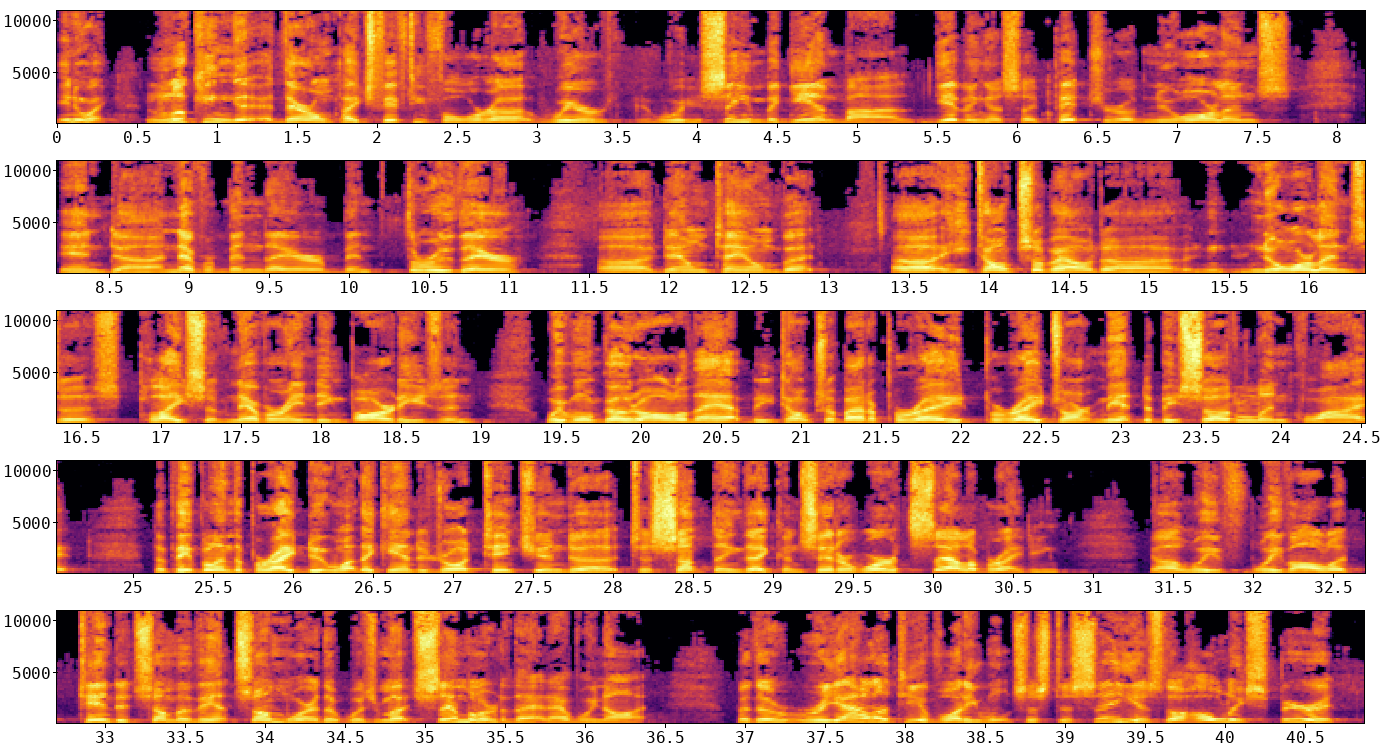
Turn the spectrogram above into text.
anyway, looking there on page 54, uh, we're, we see him begin by giving us a picture of New Orleans and uh, never been there, been through there uh, downtown, but uh, he talks about uh, New Orleans, a place of never ending parties, and we won't go to all of that, but he talks about a parade. Parades aren't meant to be subtle and quiet. The people in the parade do what they can to draw attention to, to something they consider worth celebrating. Uh, we've, we've all attended some event somewhere that was much similar to that, have we not? But the reality of what he wants us to see is the Holy Spirit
